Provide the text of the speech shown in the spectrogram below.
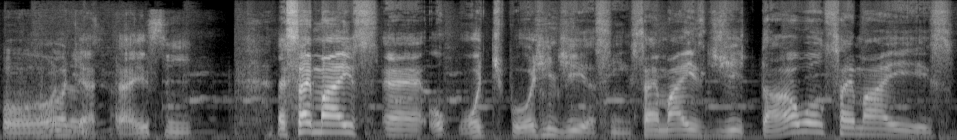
Olha, aí sim. É, sai mais, é, ou, ou, tipo, hoje em dia, assim, sai mais digital ou sai mais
